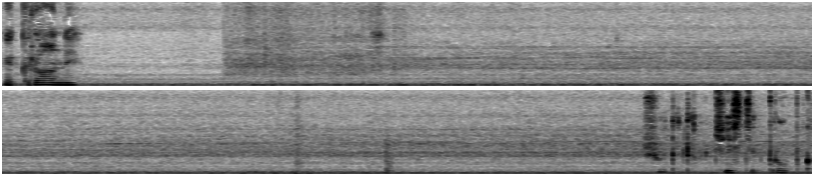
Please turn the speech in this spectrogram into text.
экраны. Что-то там чистит пробка.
